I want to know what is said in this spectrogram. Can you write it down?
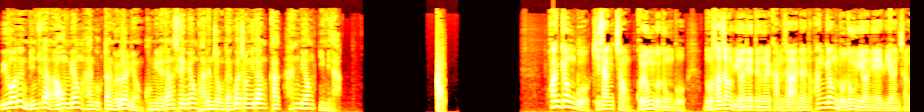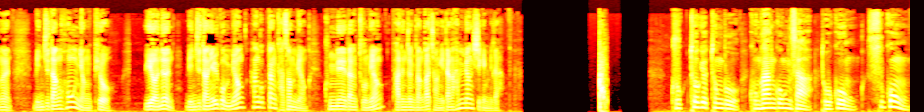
위원은 민주당 9명, 한국당 8명, 국민의당 3명, 바른정당과 정의당 각 1명입니다. 환경부, 기상청, 고용노동부, 노사정위원회 등을 감사하는 환경노동위원회 위원장은 민주당 홍영표, 위원은 민주당 7명, 한국당 5명, 국민의당 2명, 바른정당과 정의당 1명씩입니다. 국토교통부, 공항공사, 도공, 수공,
